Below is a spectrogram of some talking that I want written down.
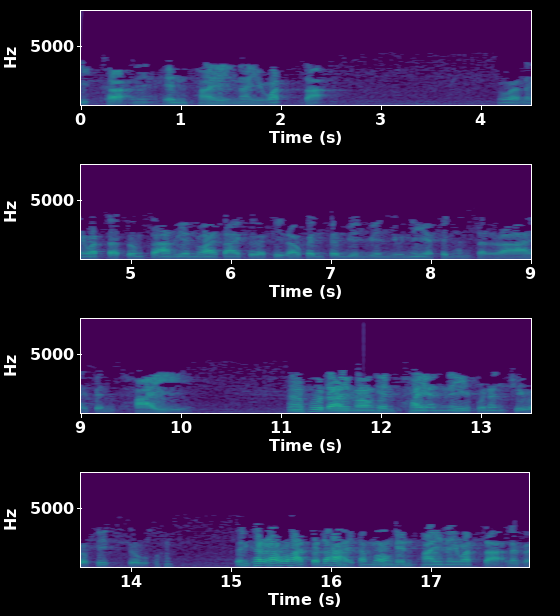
อิกขะเนี่ยเห็นภัยในวัฏฏะว่าในวัฏฏะสงสารเวียนว่ายตายเกิดที่เราเป็นเป็นเวียนเวียนอยู่นี่เป็นอันตรายเป็นภัยผู้ใดมองเห็นภัยอันนี้ผู้นั้นชื่อว่าภิกษุ เป็นฆราวาสก็ได้ถ้ามองเห็นภัยในวัฏฏะแล้วก็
